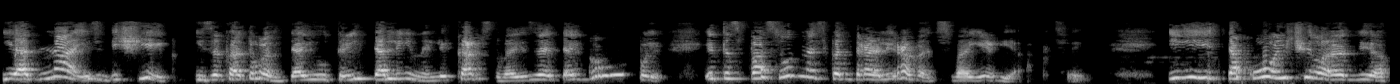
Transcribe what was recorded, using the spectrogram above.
И одна из вещей, из-за которых дают риталины, лекарства из этой группы, это способность контролировать свои реакции. И такой человек,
